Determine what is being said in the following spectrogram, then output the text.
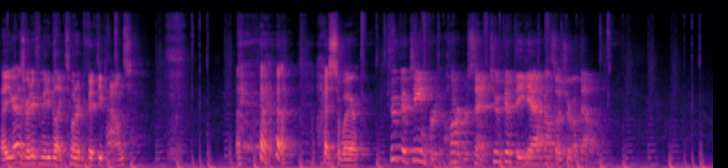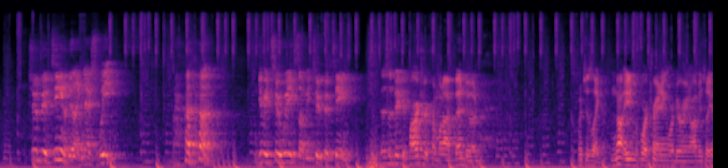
Are you guys ready for me to be like 250 pounds? I swear. 215 for 100%. 250, yeah, I'm not so sure about that one. 215 will be like next week. Give me two weeks, I'll be 215. This is a big departure from what I've been doing. which is like not eating before training or during, obviously.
